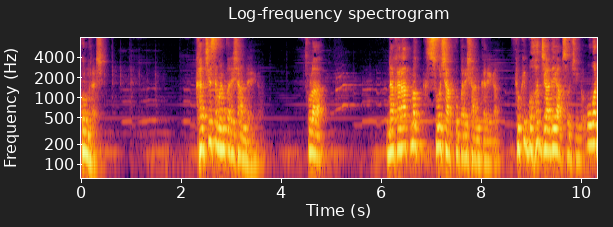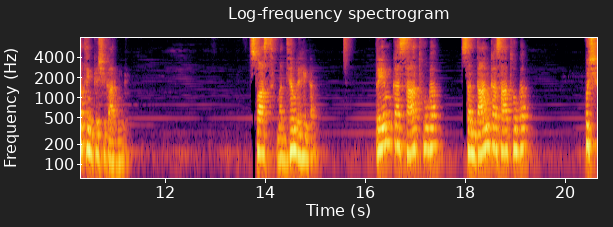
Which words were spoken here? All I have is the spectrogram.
कुंभ राशि। खर्चे से मन परेशान रहेगा। थोड़ा नकारात्मक सोच आपको परेशान करेगा, क्योंकि बहुत ज़्यादा आप सोचेंगे ओवर थिंक के शिकार होंगे। स्वास्थ्य मध्यम रहेगा, प्रेम का साथ होगा, संतान का साथ होगा, कुछ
